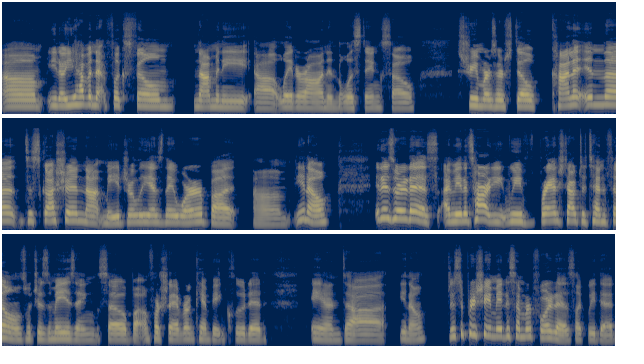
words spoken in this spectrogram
Um, you know, you have a Netflix film nominee uh, later on in the listing, so streamers are still kind of in the discussion, not majorly as they were, but um, you know, it is what it is. I mean, it's hard. We've branched out to 10 films, which is amazing. So, but unfortunately, everyone can't be included. And, uh, you know, just appreciate May December for it is, like we did.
